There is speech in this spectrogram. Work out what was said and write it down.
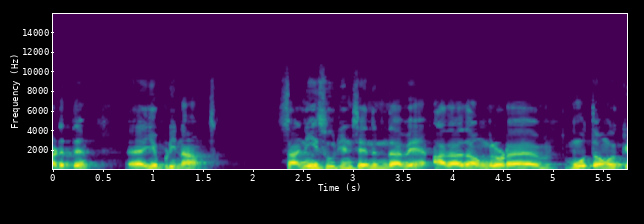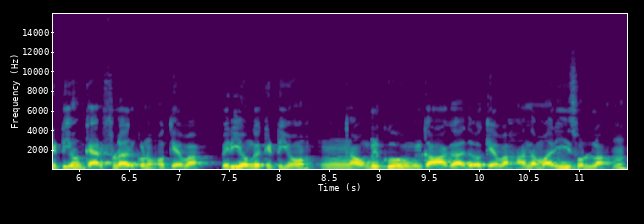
அடுத்து எப்படின்னா சனி சூரியன் சேர்ந்துருந்தாவே அதாவது அவங்களோட மூத்தவங்க கிட்டேயும் கேர்ஃபுல்லாக இருக்கணும் ஓகேவா பெரியவங்க கிட்டேயும் அவங்களுக்கும் ஆகாது. ஓகேவா அந்த மாதிரி சொல்லலாம். ம்.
